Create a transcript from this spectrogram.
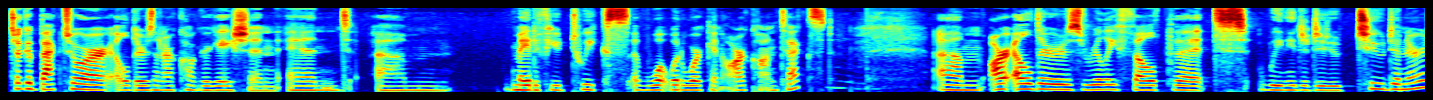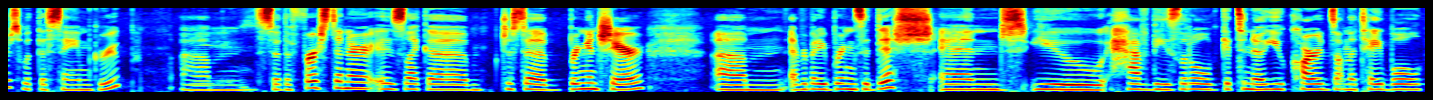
took it back to our elders in our congregation, and um, made a few tweaks of what would work in our context. Um, our elders really felt that we needed to do two dinners with the same group. Um, so the first dinner is like a just a bring and share. Um, everybody brings a dish, and you have these little get to know you cards on the table,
